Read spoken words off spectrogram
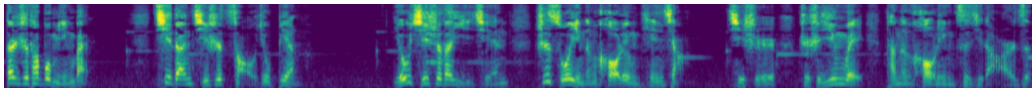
但是他不明白，契丹其实早就变了，尤其是他以前之所以能号令天下，其实只是因为他能号令自己的儿子。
